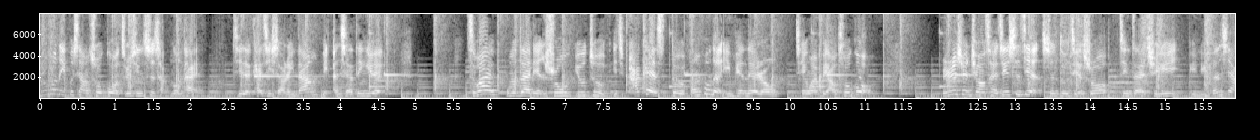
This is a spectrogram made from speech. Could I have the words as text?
如果你不想错过最新市场动态，记得开启小铃铛并按下订阅。此外，我们在脸书、YouTube 以及 Podcast 都有丰富的影片内容，千万不要错过。每日全球财经事件深度解说，尽在群益与您分享。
